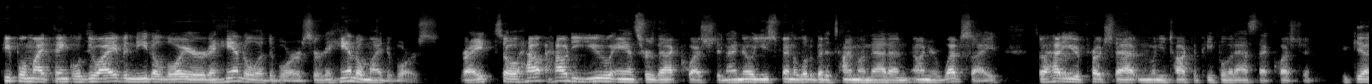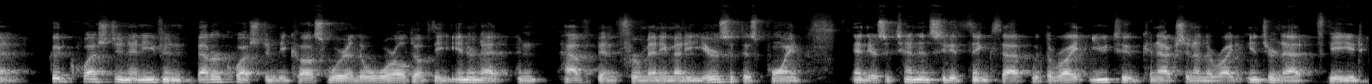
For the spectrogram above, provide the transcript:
people might think, well, do I even need a lawyer to handle a divorce or to handle my divorce? Right. So how, how do you answer that question? I know you spend a little bit of time on that on, on your website. So how do you approach that and when you talk to people that ask that question? Again, good question and even better question because we're in the world of the internet and have been for many, many years at this point and there's a tendency to think that with the right YouTube connection and the right internet feed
